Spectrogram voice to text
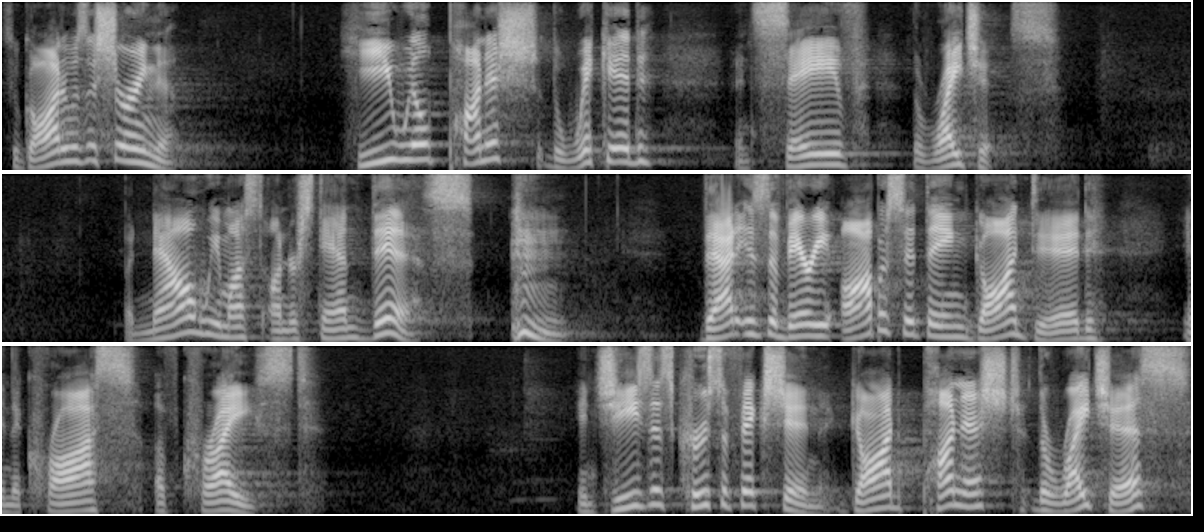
So God was assuring them He will punish the wicked and save the righteous. But now we must understand this. that is the very opposite thing God did in the cross of Christ. In Jesus' crucifixion, God punished the righteous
